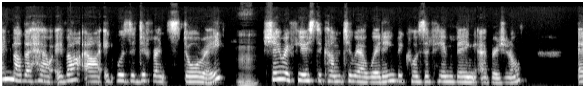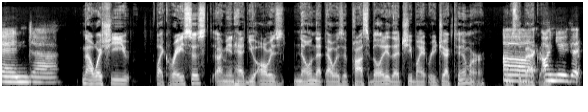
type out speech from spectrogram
own mother, however, uh, it was a different story. hmm She refused to come to our wedding because of him being Aboriginal. And uh, Now, was she like racist? I mean, had you always known that that was a possibility that she might reject him, or what was the Uh, I knew that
